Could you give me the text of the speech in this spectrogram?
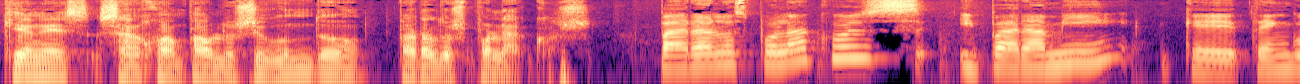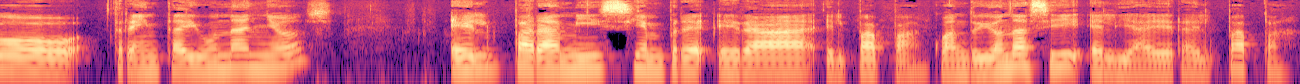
¿quién es San Juan Pablo II para los polacos? Para los polacos y para mí, que tengo 31 años, él para mí siempre era el Papa. Cuando yo nací, él ya era el Papa.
